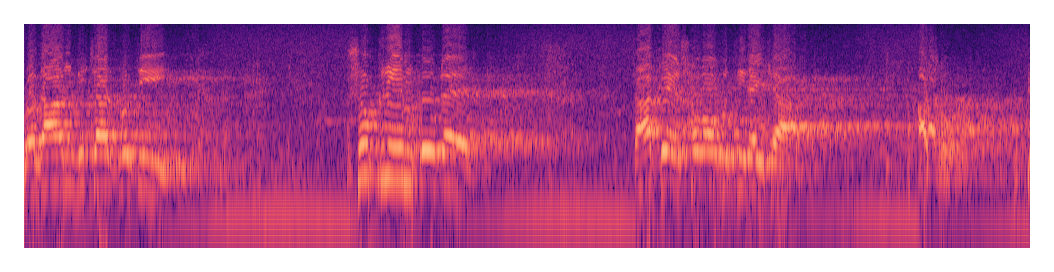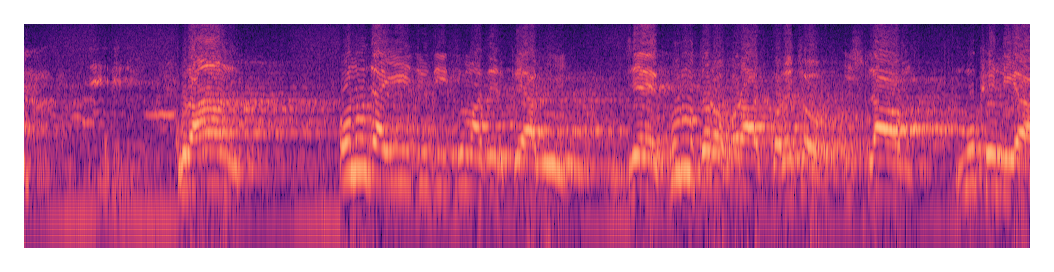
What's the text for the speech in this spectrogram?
প্রধান বিচারপতি, সুপ্রিম কোর্টের তাকে সভাপতি রেখা আসো। কোরআন অনুযায়ী যদি তোমাদেরকে আমি যে গুরুতর অপরাধ করেছ, ইসলাম মুখে নিয়া,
